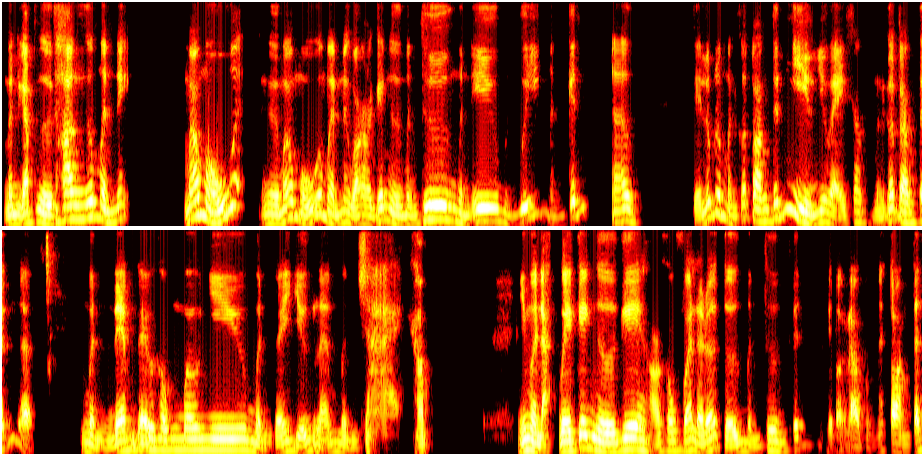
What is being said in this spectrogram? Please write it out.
mình gặp người thân của mình ấy máu mũ ấy, người máu mũ của mình hoặc là cái người mình thương mình yêu mình quý mình kính ừ. thì lúc đó mình có toan tính nhiều như vậy không? Mình có toan tính là mình đem theo không bao nhiêu mình phải giữ lại mình xài không nhưng mà đặc biệt cái người kia họ không phải là đối tượng mình thương kính thì bắt đầu mình mới toan tính.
